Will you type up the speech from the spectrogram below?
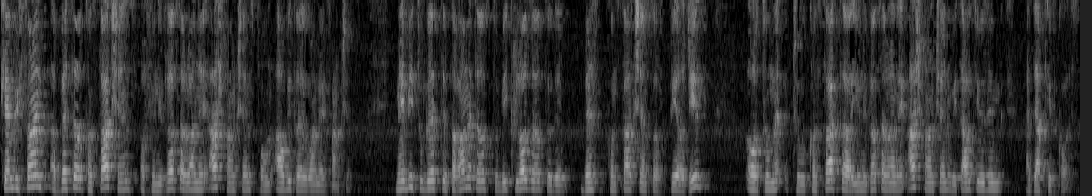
can we find a better constructions of universal one-way hash functions from arbitrary one-way functions? Maybe to get the parameters to be closer to the best constructions of PRGs or to, to construct a universal one-way hash function without using adaptive calls.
